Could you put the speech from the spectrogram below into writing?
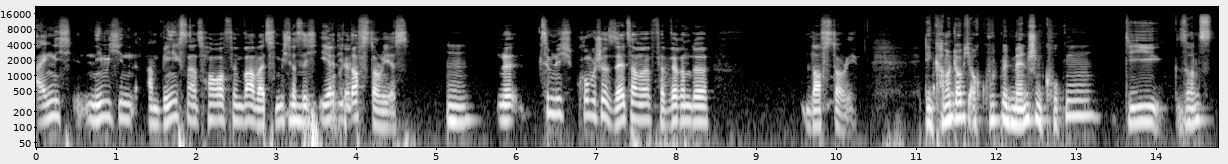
eigentlich nehme ich ihn am wenigsten als Horrorfilm wahr, weil es für mich Mhm, tatsächlich eher okay. die Love Story ist. Mhm. Eine ziemlich komische, seltsame, verwirrende Love Story. Den kann man, glaube ich, auch gut mit Menschen gucken, die sonst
